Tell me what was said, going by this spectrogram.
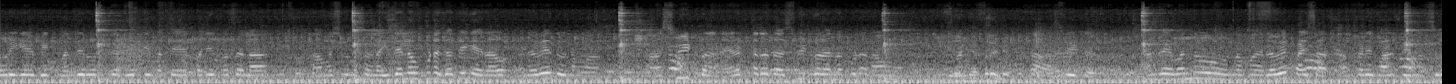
ಅವರಿಗೆ ಬೇಕು. ಬಂದಿರುವಂಥ ರೋಟಿ ಮತ್ತು ಪನ್ನೀರ್ ಮಸಾಲ ಮಶ್ರೂಮ್ ಮಸಾಲ ಇದೆಲ್ಲವೂ ಕೂಡ ಜೊತೆಗೆ ರವ ರವೆದು ನಮ್ಮ ಸ್ವೀಟ್ಗಳನ್ನು ಎರಡು ಥರದ ಸ್ವೀಟ್ಗಳನ್ನು ಕೂಡ ನಾವು ಹಾಂ ಸ್ವೀಟ್ ಅಂದರೆ ಒಂದು ನಮ್ಮ ರವೆ ಪಾಯಸ ನಮ್ಮ ಕಡೆ ಭಾಳ ಫೇಮಸ್ಸು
